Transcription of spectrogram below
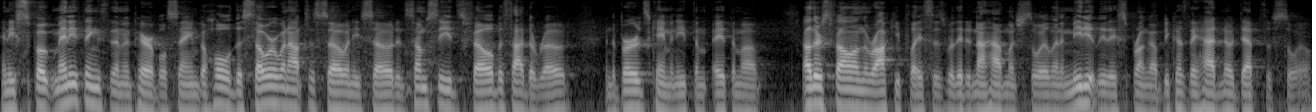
And he spoke many things to them in parables, saying, Behold, the sower went out to sow, and he sowed, and some seeds fell beside the road, and the birds came and them, ate them up. Others fell on the rocky places where they did not have much soil, and immediately they sprung up because they had no depth of soil.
